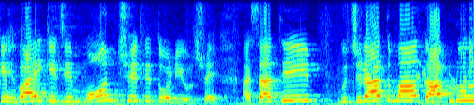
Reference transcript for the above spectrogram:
કહેવાય કે જે મૌન છે તે તોડ્યું છે. આ સાથે ગુજરાતમાં ગાબડું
